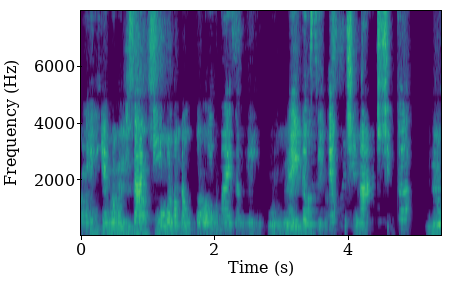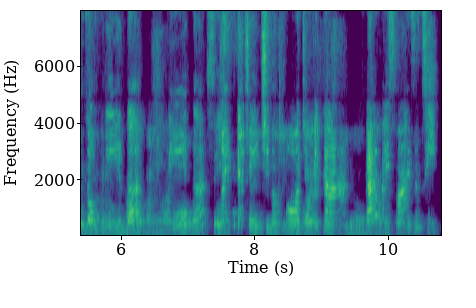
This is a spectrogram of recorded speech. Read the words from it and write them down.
tem, economizar aqui, colocar um pouquinho mais ali. Né? Então, assim, é uma ginástica sofrida, doída, mas que a gente não pode ficar cada vez mais assim,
